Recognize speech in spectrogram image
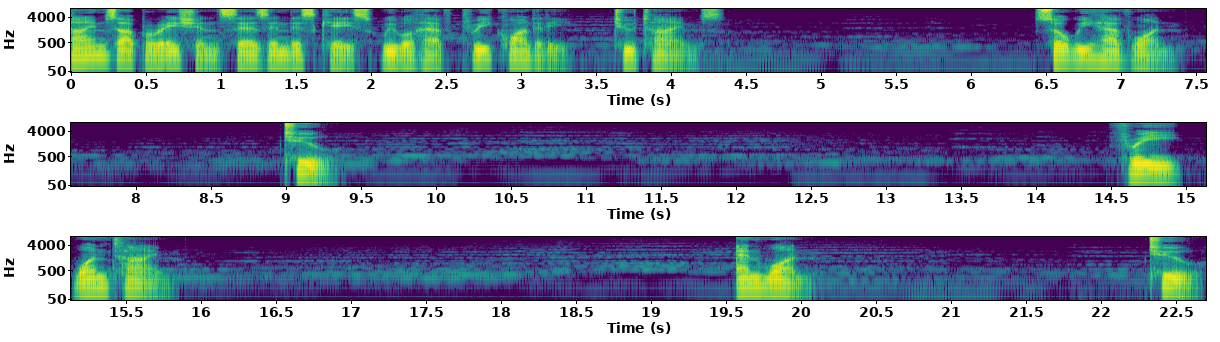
Times operation says in this case we will have 3 quantity, 2 times. So we have 1. 2. 3, one time. And 1. 2.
